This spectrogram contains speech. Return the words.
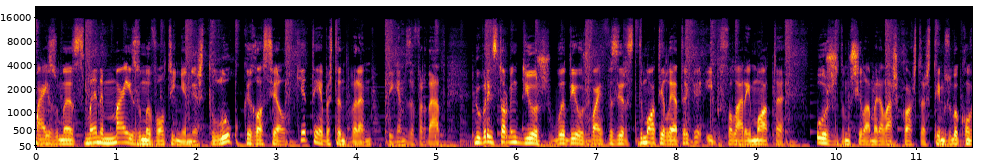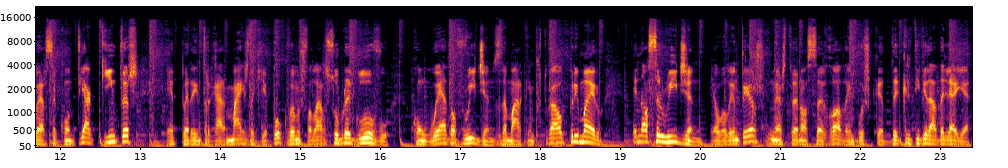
Mais uma semana, mais uma voltinha neste louco carrossel, que até é bastante brando, digamos a verdade. No brainstorming de hoje, o adeus vai fazer-se de moto elétrica e, por falar em mota, Hoje, de mochila amarela às costas, temos uma conversa com Tiago Quintas. É para entregar mais daqui a pouco. Vamos falar sobre a Glovo, com o Head of Regions da marca em Portugal. Primeiro, a nossa region é o Alentejo, nesta nossa roda em busca da criatividade alheia,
